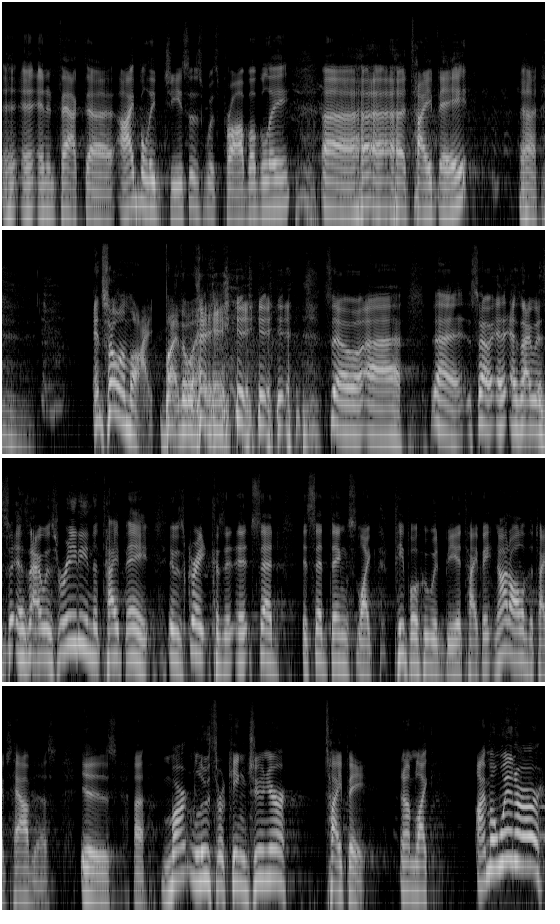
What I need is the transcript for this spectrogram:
And, and in fact, uh, I believe Jesus was probably uh, type 8. And so am I, by the way. so, uh, uh, so as I was as I was reading the Type Eight, it was great because it, it, said it said things like people who would be a Type Eight. Not all of the types have this. Is uh, Martin Luther King Jr. Type Eight, and I'm like, I'm a winner.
